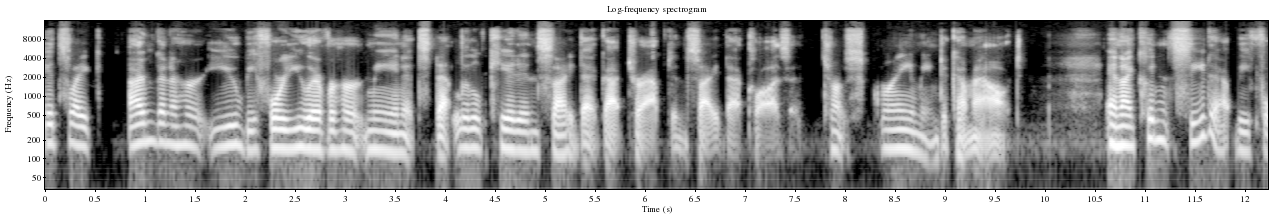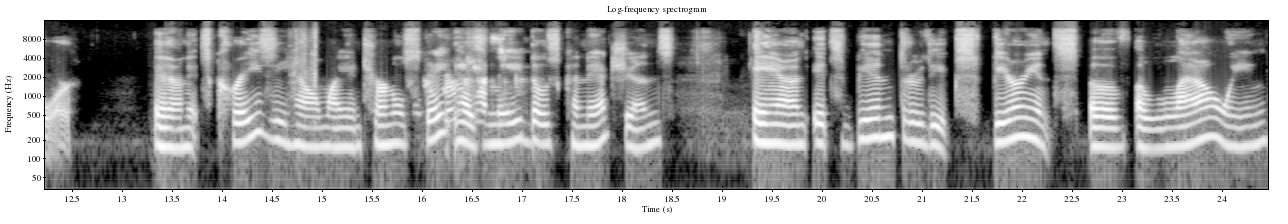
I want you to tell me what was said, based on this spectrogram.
It's like i'm gonna hurt you before you ever hurt me and it's that little kid inside that got trapped inside that closet tr- screaming to come out. And i couldn't see that before. And it's crazy how my internal state has made those connections and it's been through the experience of allowing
